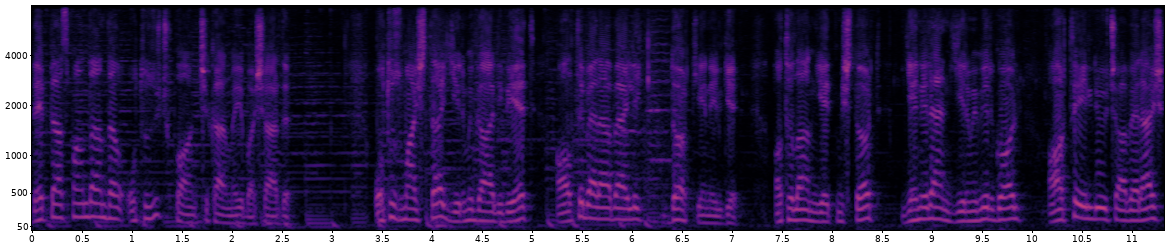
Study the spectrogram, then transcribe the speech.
deplasmandan da 33 puan çıkarmayı başardı. 30 maçta 20 galibiyet, 6 beraberlik, 4 yenilgi. Atılan 74, yenilen 21 gol, artı 53 averaj,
